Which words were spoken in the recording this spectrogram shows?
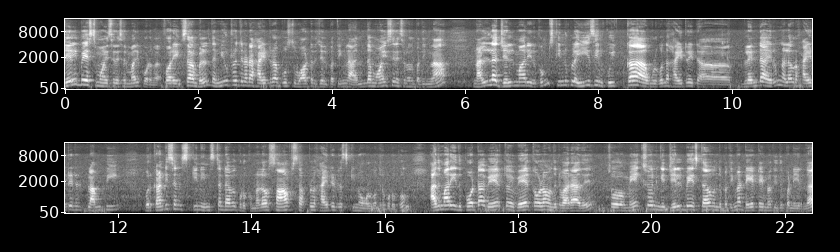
ஜெல் பேஸ்ட் மாய்ஸ்சரைசர் மாதிரி போடுங்க. ஃபார் எக்ஸாம்பிள் இந்த நியூட்ரஜனோட ஹைட்ரா பூஸ்ட் வாட்டர் ஜெல் பார்த்தீங்களா? அந்த மாய்ஸ்சரைசர் வந்து பார்த்தீங்கன்னா நல்ல ஜெல் மாதிரி இருக்கும். ஸ்கின்னுக்குள்ளே ஈஸி அண்ட் குயிக்காக உங்களுக்கு வந்து ஹைட்ரேட் பிளெண்ட் ஆயிரும். நல்ல ஒரு ஹைட்ரேட்டட் ப்ளம்பி ஒரு கண்டிஷன் ஸ்கின் இன்ஸ்டண்ட்டாகவே கொடுக்கும். நல்ல ஒரு சாஃப்ட் சப்பிள் ஹைட்ரேட்டட் ஸ்கின் உங்களுக்கு வந்துட்டு கொடுக்கும். அது மாதிரி இது போட்டால் வேர்க்க வேர்க்கவெல்லாம் வந்துட்டு வராது. ஸோ மேக் ஷோர் நீங்கள் ஜெல் பேஸ்டாக வந்து பார்த்திங்கன்னா டே டைமில் வந்து இது பண்ணியிருங்க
